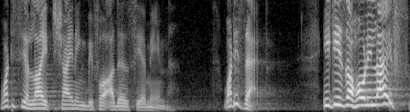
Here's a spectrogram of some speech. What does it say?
What is your light shining before others here mean? What is that? It is a holy life.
